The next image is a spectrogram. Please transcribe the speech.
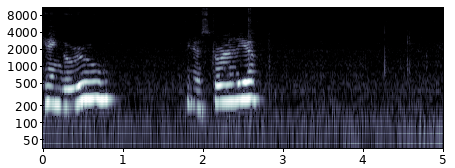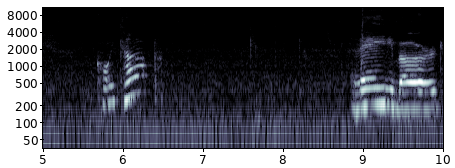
kangaroo in Australia, koi carp, ladybird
